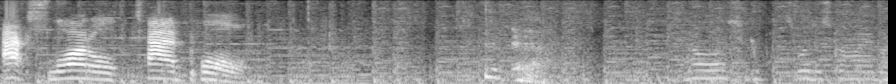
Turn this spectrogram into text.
axolotl tadpole. How else you could possibly describe a?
